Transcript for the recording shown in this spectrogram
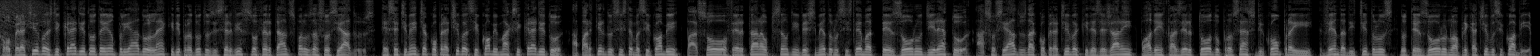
Cooperativas de crédito têm ampliado o leque de produtos e serviços ofertados para os associados. Recentemente, a cooperativa Cicobi Maxi Crédito, a partir do sistema Cicobi, passou a ofertar a opção de investimento no sistema Tesouro Direto. Associados da cooperativa que desejarem podem fazer todo o processo de compra e venda de títulos do Tesouro no aplicativo Cicobi.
